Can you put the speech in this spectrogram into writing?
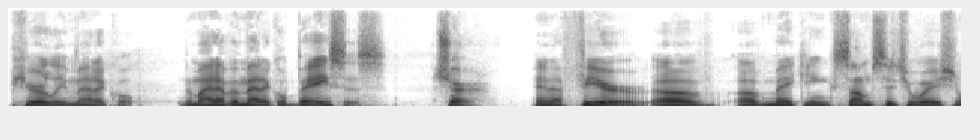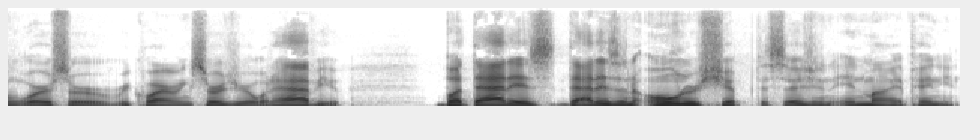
purely medical. They might have a medical basis. Sure. And a fear of of making some situation worse or requiring surgery or what have you. But that is that is an ownership decision in my opinion.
